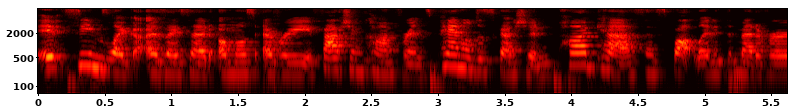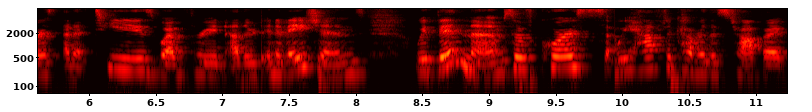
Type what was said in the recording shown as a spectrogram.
It seems like, as I said, almost every fashion conference, panel discussion, podcast has spotlighted the metaverse, NFTs, Web3, and other innovations within them. So, of course, we have to cover this topic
